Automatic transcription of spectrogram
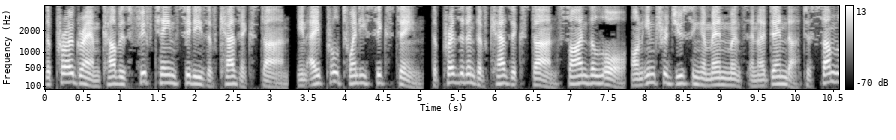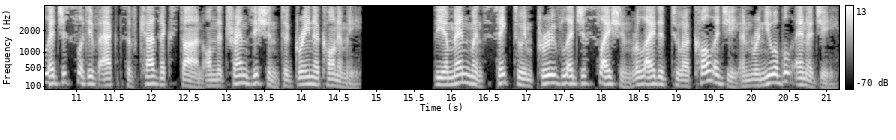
the program covers 15 cities of Kazakhstan. In April 2016, the President of Kazakhstan signed the law on introducing amendments and addenda to some legislative acts of Kazakhstan on the transition to green economy. The amendments seek to improve legislation related to ecology and renewable energy.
